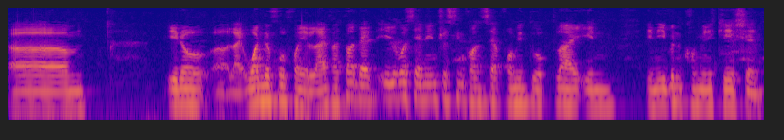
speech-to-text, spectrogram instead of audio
um, you know uh, like wonderful for your life i thought that it was an interesting concept for me to apply in in even communication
